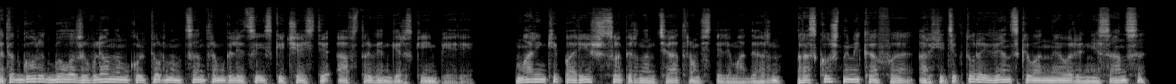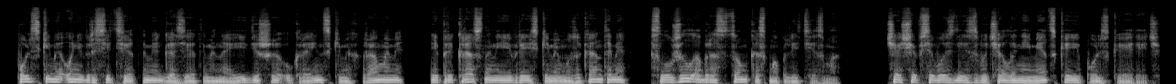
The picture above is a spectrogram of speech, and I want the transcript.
Этот город был оживленным культурным центром галицийской части Австро-Венгерской империи. Маленький Париж с оперным театром в стиле модерн, роскошными кафе, архитектурой венского неоренессанса, польскими университетами, газетами на идише, украинскими храмами и прекрасными еврейскими музыкантами служил образцом космополитизма. Чаще всего здесь звучала немецкая и польская речь.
